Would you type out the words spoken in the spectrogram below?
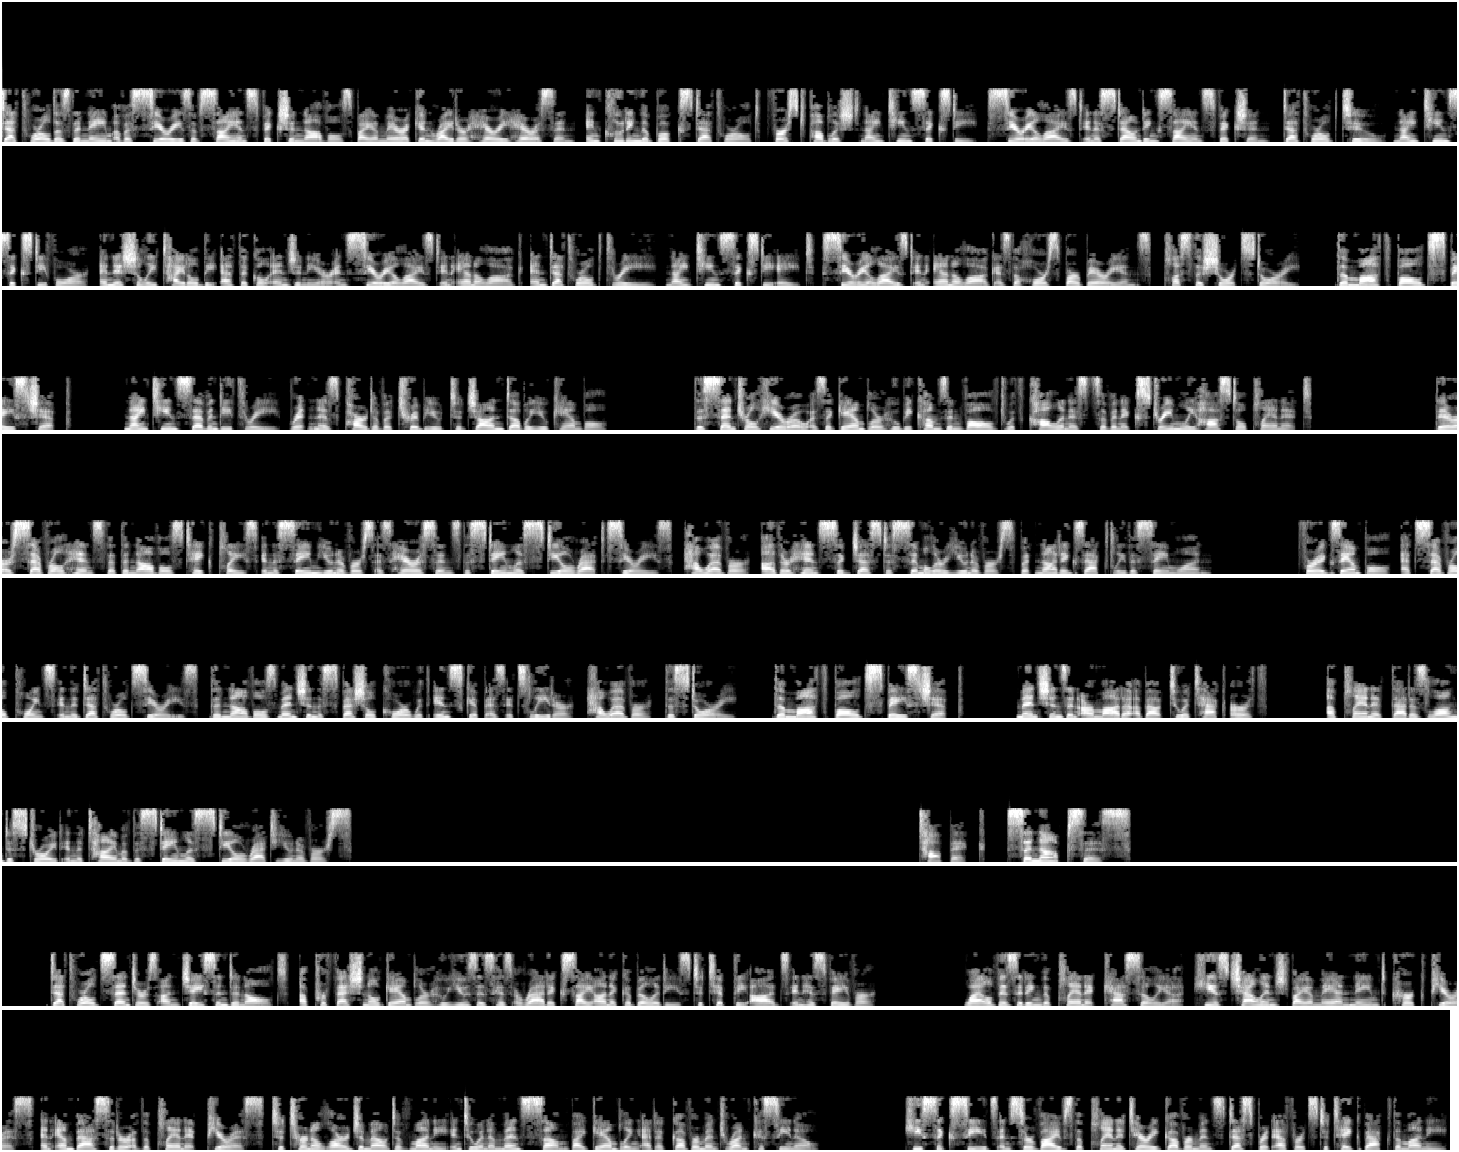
Deathworld is the name of a series of science fiction novels by American writer Harry Harrison, including the books Deathworld first published 1960, serialized in Astounding Science Fiction, Deathworld 2 1964, initially titled The Ethical Engineer and serialized in Analog and Deathworld 3 1968, serialized in Analog as The Horse Barbarians, plus the short story, The Mothballed Spaceship 1973, written as part of a tribute to John W. Campbell. The central hero is a gambler who becomes involved with colonists of an extremely hostile planet. There are several hints that the novels take place in the same universe as Harrison's The Stainless Steel Rat series, however, other hints suggest a similar universe but not exactly the same one. For example, at several points in the Deathworld series, the novels mention the Special Corps with Inskip as its leader, however, the story, The Mothballed Spaceship, mentions an armada about to attack Earth, a planet that is long destroyed in the time of the stainless steel rat universe. Topic. Synopsis Deathworld centers on Jason dinAlt, a professional gambler who uses his erratic psionic abilities to tip the odds in his favor. While visiting the planet Cassylia, he is challenged by a man named Kerk Pyrrus an ambassador of the planet Pyrrus to turn a large amount of money into an immense sum by gambling at a government-run casino. He succeeds and survives the planetary government's desperate efforts to take back the money.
